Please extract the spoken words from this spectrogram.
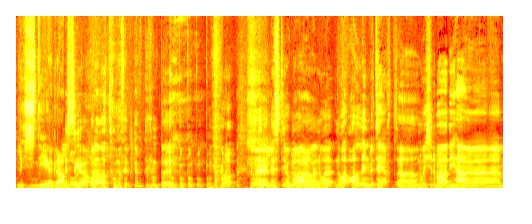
Lystige grabber. Lystig, og denne trommefilmen. Nå er det lystig og glad. Nå er, nå er, nå er alle invitert. Nå er ikke det bare de her eh,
